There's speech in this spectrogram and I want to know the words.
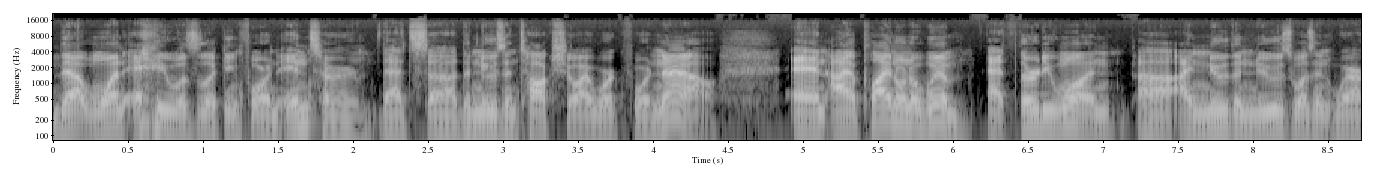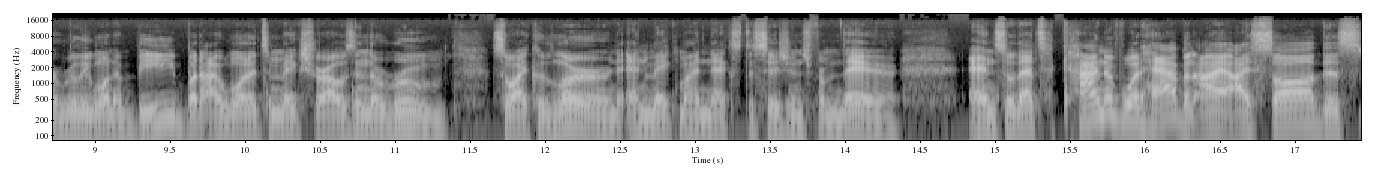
that 1A was looking for an intern. That's uh, the news and talk show I work for now. And I applied on a whim. At 31, uh, I knew the news wasn't where I really want to be, but I wanted to make sure I was in the room so I could learn and make my next decisions from there. And so that's kind of what happened. I, I saw this,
